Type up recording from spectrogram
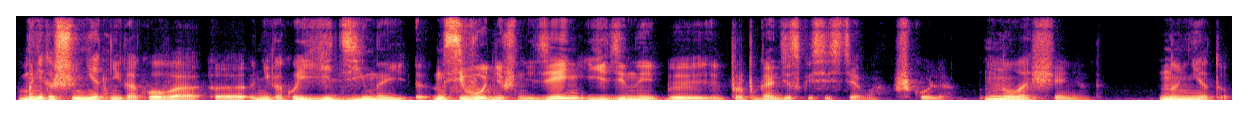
Мне кажется, нет никакого, э, никакой единой, на сегодняшний день, единой э, пропагандистской системы в школе. Ну, вообще нет. Ну, нету.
